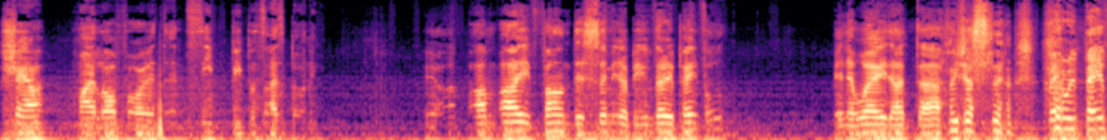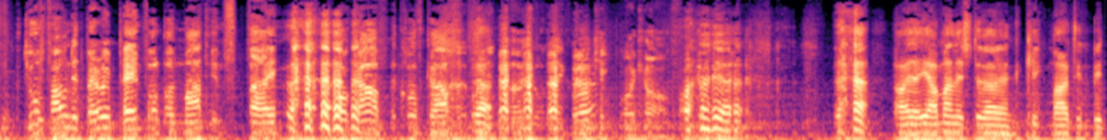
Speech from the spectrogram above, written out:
share my love for it and see people's eyes burning. Yeah, um, I found this seminar being very painful. In a way that uh, we just very painful. You found it very painful on Martin's thigh or calf. It was calf. Yeah. Leg kicked my calf. yeah. I, yeah, I managed to uh, kick Martin a bit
